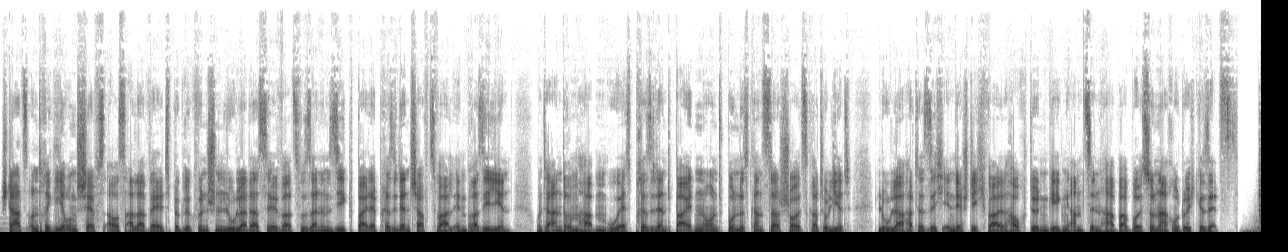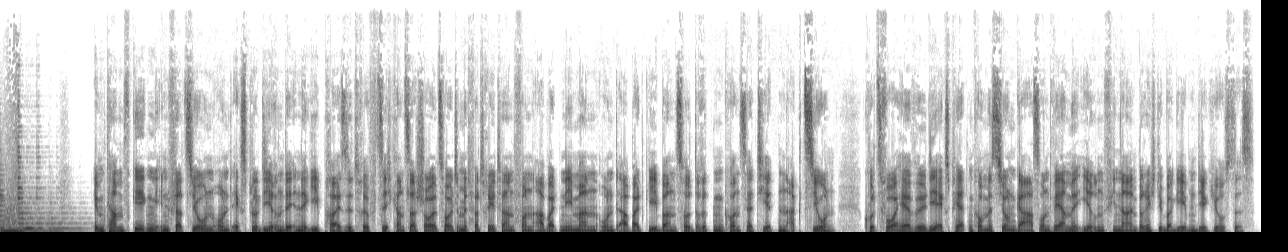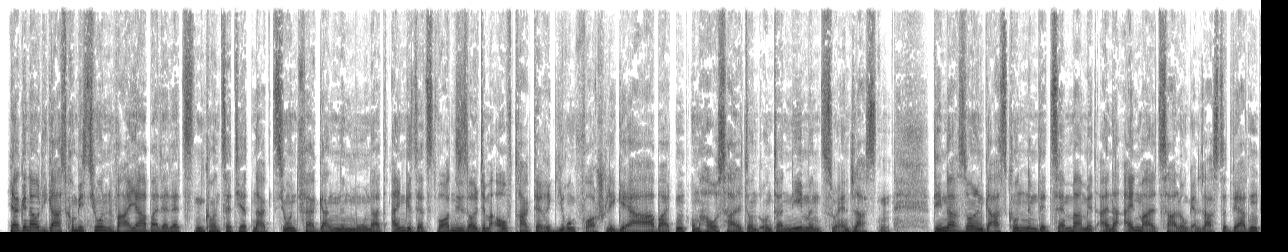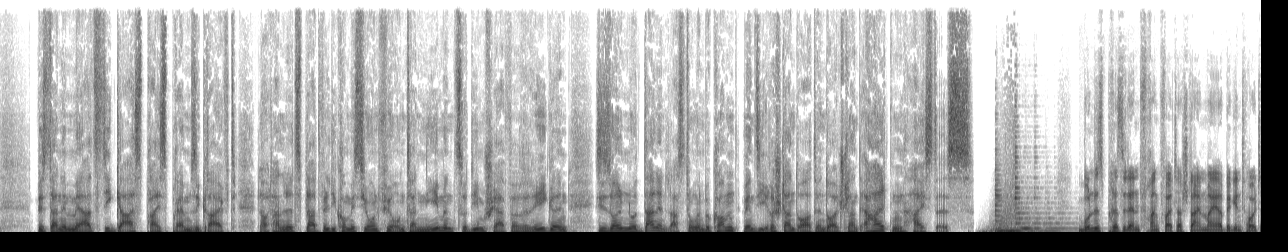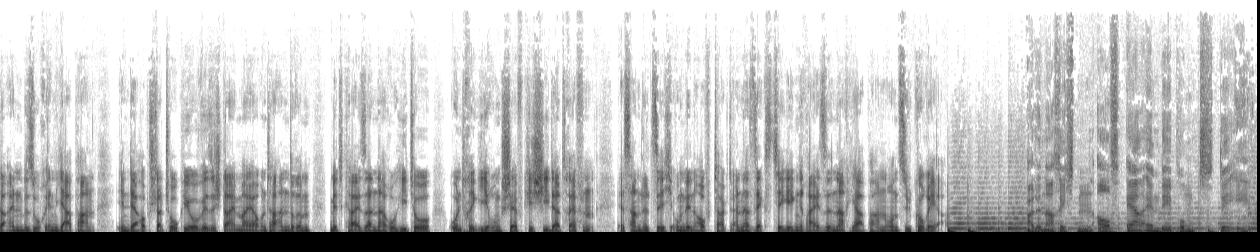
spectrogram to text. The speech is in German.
Staats- und Regierungschefs aus aller Welt beglückwünschen Lula da Silva zu seinem Sieg bei der Präsidentschaftswahl in Brasilien. Unter anderem haben US-Präsident Biden und Bundeskanzler Scholz gratuliert. Lula hatte sich in der Stichwahl hauchdünn gegen Amtsinhaber Bolsonaro durchgesetzt. Im Kampf gegen Inflation und explodierende Energiepreise trifft sich Kanzler Scholz heute mit Vertretern von Arbeitnehmern und Arbeitgebern zur dritten konzertierten Aktion. Kurz vorher will die Expertenkommission Gas und Wärme ihren finalen Bericht übergeben, Dirk Justus. Ja, genau, die Gaskommission war ja bei der letzten konzertierten Aktion vergangenen Monat eingesetzt worden. Sie sollte im Auftrag der Regierung Vorschläge erarbeiten, um Haushalte und Unternehmen zu entlasten. Demnach sollen Gaskunden im Dezember mit einer Einmalzahlung entlastet werden bis dann im März die Gaspreisbremse greift. Laut Handelsblatt will die Kommission für Unternehmen zudem schärfere Regeln. Sie sollen nur dann Entlastungen bekommen, wenn sie ihre Standorte in Deutschland erhalten, heißt es. Bundespräsident Frank-Walter Steinmeier beginnt heute einen Besuch in Japan. In der Hauptstadt Tokio will sich Steinmeier unter anderem mit Kaiser Naruhito und Regierungschef Kishida treffen. Es handelt sich um den Auftakt einer sechstägigen Reise nach Japan und Südkorea. Alle Nachrichten auf rnd.de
